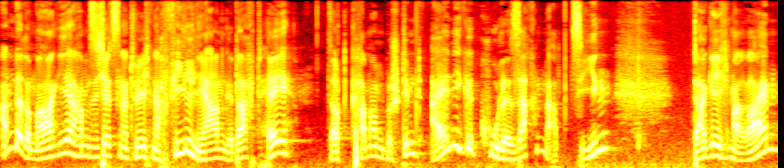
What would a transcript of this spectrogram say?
Andere Magier haben sich jetzt natürlich nach vielen Jahren gedacht, hey, dort kann man bestimmt einige coole Sachen abziehen. Da gehe ich mal rein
